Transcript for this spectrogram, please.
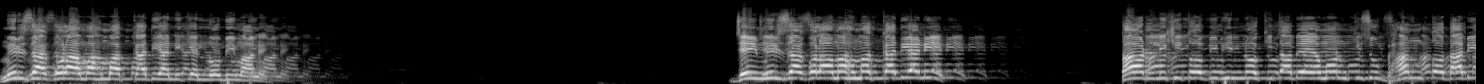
মির্জা গোলাম আহমদ কাদিয়ানিকে নবী মানে। যেই মির্জা গোলাম আহমদ কাদিয়ানি তার লিখিত বিভিন্ন কিতাবে এমন কিছু ভ্রান্ত দাবি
